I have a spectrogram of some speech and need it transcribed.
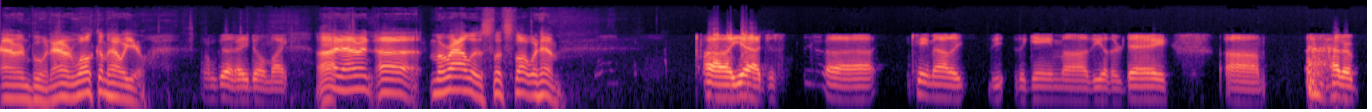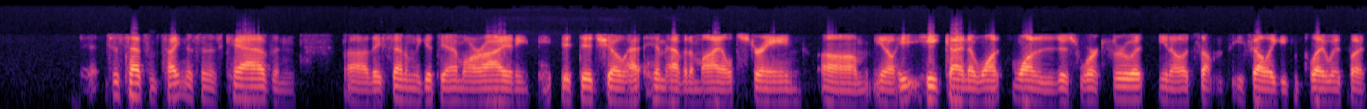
Aaron Boone. Aaron, welcome. How are you? I'm good. How you doing, Mike? All right, Aaron. Uh, Morales. Let's start with him. Uh, yeah, just uh, came out of the, the game uh, the other day. Um, had a just had some tightness in his calf, and uh, they sent him to get the MRI, and he, it did show ha- him having a mild strain. Um, you know, he he kind of want wanted to just work through it. You know, it's something he felt like he could play with, but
